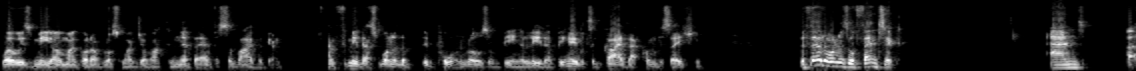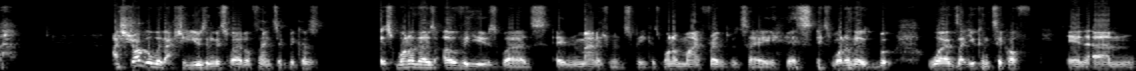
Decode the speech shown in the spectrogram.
woe is me, oh my God, I've lost my job, I can never ever survive again. And for me, that's one of the important roles of being a leader, being able to guide that conversation. The third one is authentic. And uh, I struggle with actually using this word authentic because it's one of those overused words in management speakers. One of my friends would say it's, it's one of those words that you can tick off in um,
